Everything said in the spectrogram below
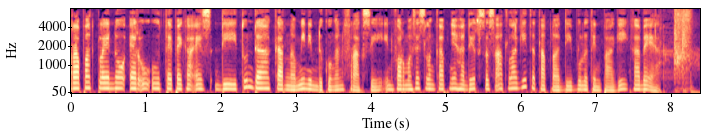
Rapat pleno RUU TPKS ditunda karena minim dukungan fraksi. Informasi selengkapnya hadir sesaat lagi tetaplah di Buletin Pagi KBR.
